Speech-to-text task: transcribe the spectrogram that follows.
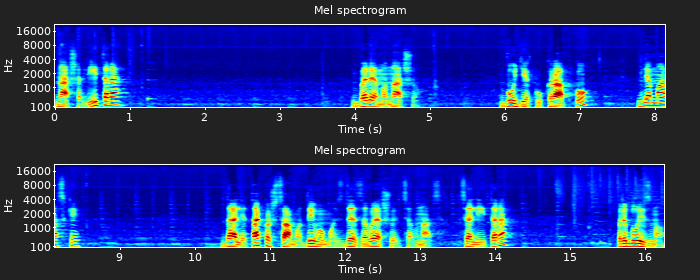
наша літера. Беремо нашу будь-яку крапку для маски. Далі також само дивимось, де завершується в нас ця літера. Приблизно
